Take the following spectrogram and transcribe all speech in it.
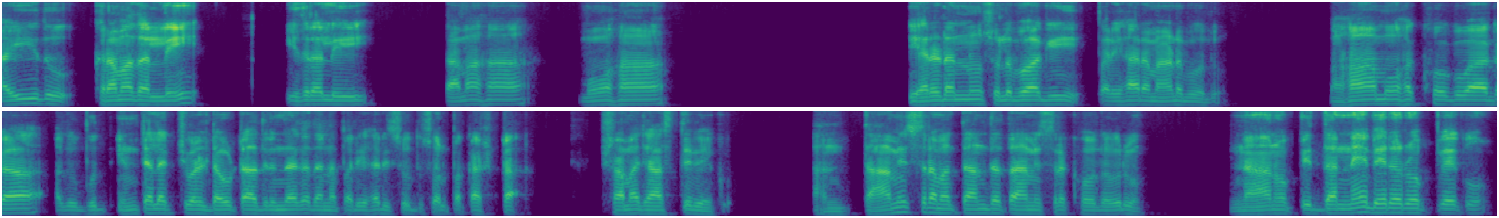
ಐದು ಕ್ರಮದಲ್ಲಿ ಇದರಲ್ಲಿ ತಮಹ, ಮೋಹ ಎರಡನ್ನೂ ಸುಲಭವಾಗಿ ಪರಿಹಾರ ಮಾಡಬಹುದು. ಮಹಾಮೋಹಕ್ಕೆ ಹೋಗುವಾಗ ಅದು ಬುದ್ ಇಂಟೆಲೆಕ್ಚುವಲ್ ಡೌಟ್ ಆದ್ರಿಂದಾಗ ಅದನ್ನು ಪರಿಹರಿಸುವುದು ಸ್ವಲ್ಪ ಕಷ್ಟ. ಶ್ರಮ ಜಾಸ್ತಿ ಬೇಕು. ಅನ್ ತಾಮಿಸ್ರ ಮತ್ತೆ ಅಂಧ ತಾಮಿಸ್ರಕ್ಕೆ ಹೋದವರು ನಾನು ಒಪ್ಪಿದ್ದನ್ನೇ ಬೇರೆಯವರು ಒಪ್ಬೇಕು.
